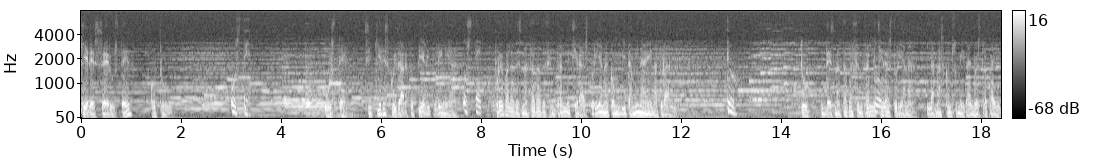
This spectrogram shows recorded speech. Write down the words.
¿Quieres ser usted o tú? Usted. Usted. Si quieres cuidar tu piel y tu línea, Usted. prueba la desnatada de Central Lechera Asturiana con vitamina E natural. Tú. Tú, desnatada Central Lechera Asturiana, la más consumida en nuestro país.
